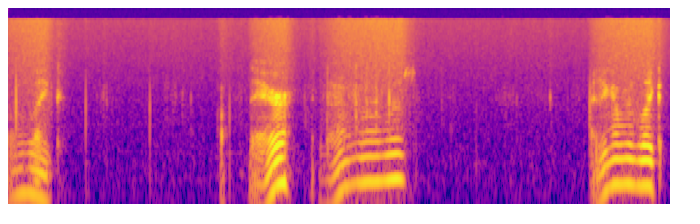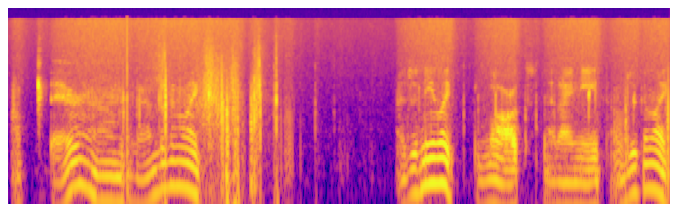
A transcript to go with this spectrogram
all like up there. Is that what was? I think I was like up there. Um, I'm gonna like. I just need like blocks that I need. I'm just gonna like.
